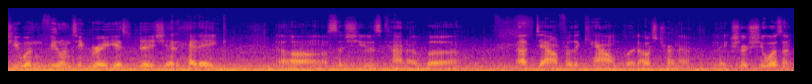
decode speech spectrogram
she wasn't feeling too great yesterday. She had a headache, uh, so she was kind of uh, not down for the count. But I was trying to make sure she wasn't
